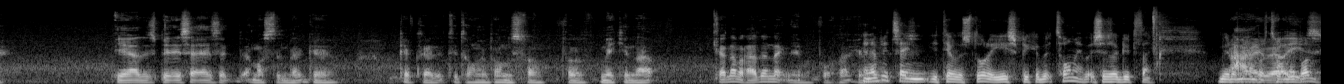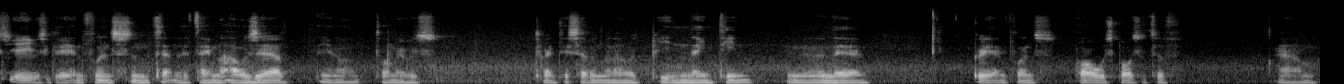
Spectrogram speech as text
yeah, there's been, it is, I must admit, give, give credit to Tommy Burns for, for making that. I'd never had a nickname before that. And know, every it's just- time you tell the story, you speak about Tommy, which is a good thing. We remember Aye, well, Tommy he Burns. was, he was a great influence, and certainly the time that I was there, you know, Tommy was 27 when I would be 19, you know, and uh, great influence, always positive, um,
